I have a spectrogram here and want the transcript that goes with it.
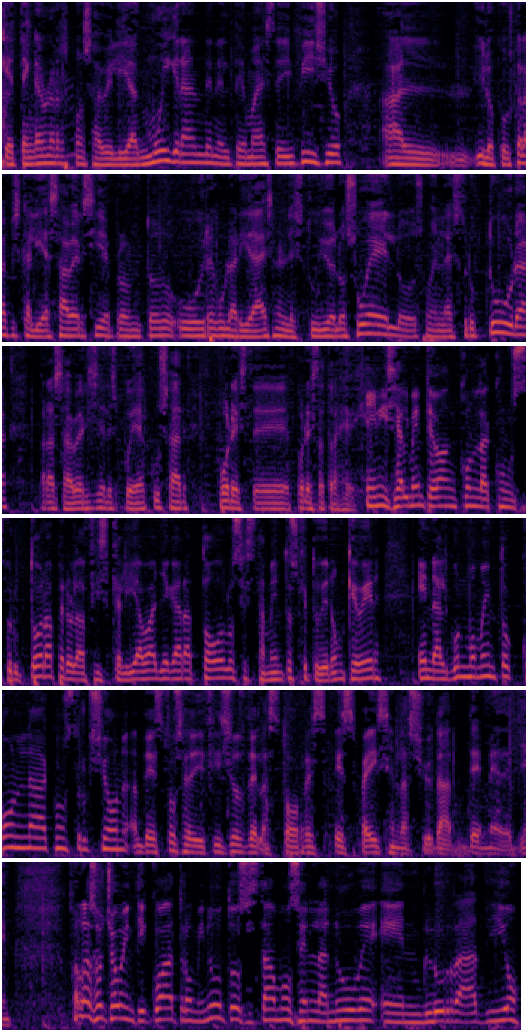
Que tengan una responsabilidad muy grande en el tema de este edificio. Al, y lo que busca la Fiscalía es saber si de pronto hubo irregularidades en el estudio de los suelos o en la estructura para saber si se les puede acusar por, este, por esta tragedia. Inicialmente van con la constructora, pero la fiscalía va a llegar a todos los estamentos que tuvieron que ver en algún momento con la construcción de estos edificios de las Torres Space en la ciudad de Medellín. Son las 8.24 minutos, estamos en la nube en Blue Radio.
